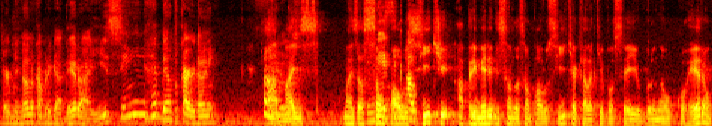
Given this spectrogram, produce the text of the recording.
terminando com a Brigadeiro, aí sim rebenta o cardan, hein? Ah, mas mas a São Paulo caso... City, a primeira edição da São Paulo City, aquela que você e o Brunão correram,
